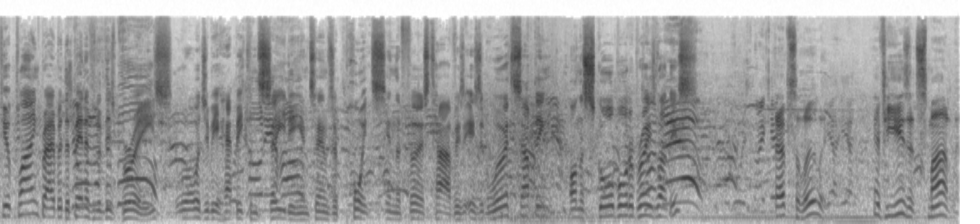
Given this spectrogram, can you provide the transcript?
If you're playing, Brad, with the benefit of this breeze, what would you be happy conceding in terms of points in the first half? Is, is it worth something on the scoreboard, a breeze like this? Boys, make it. Absolutely. If you use it smartly.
